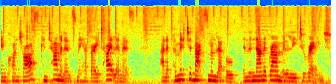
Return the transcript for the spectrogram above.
in contrast, contaminants may have very tight limits and a permitted maximum level in the nanogram milliliter range.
